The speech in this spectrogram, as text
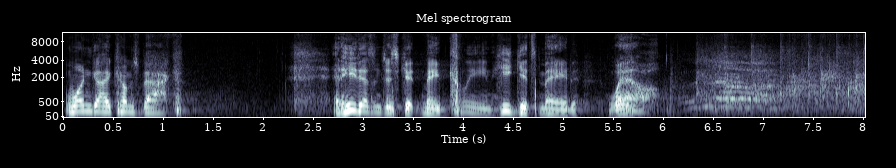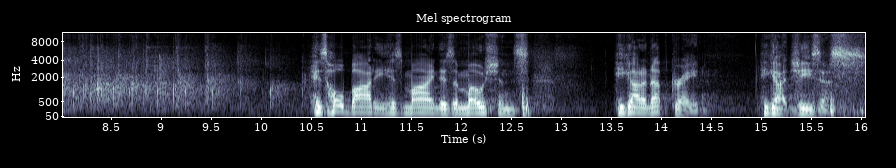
One guy comes back, and he doesn't just get made clean, he gets made well. His whole body, his mind, his emotions, he got an upgrade. He got Jesus.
